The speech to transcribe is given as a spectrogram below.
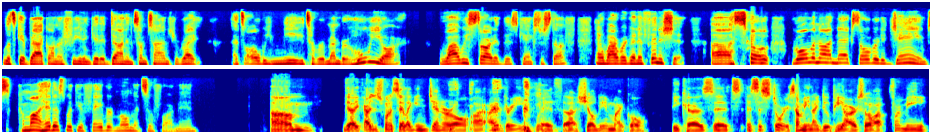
let's get back on our feet and get it done. And sometimes you're right. That's all we need to remember who we are why we started this gangster stuff and why we're going to finish it. Uh, so rolling on next over to James. Come on, hit us with your favorite moment so far, man. Um, yeah, like, I just want to say, like in general, I, I agree with uh, Shelby and Michael because it's it's a story. So I mean, I do PR, so uh, for me,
